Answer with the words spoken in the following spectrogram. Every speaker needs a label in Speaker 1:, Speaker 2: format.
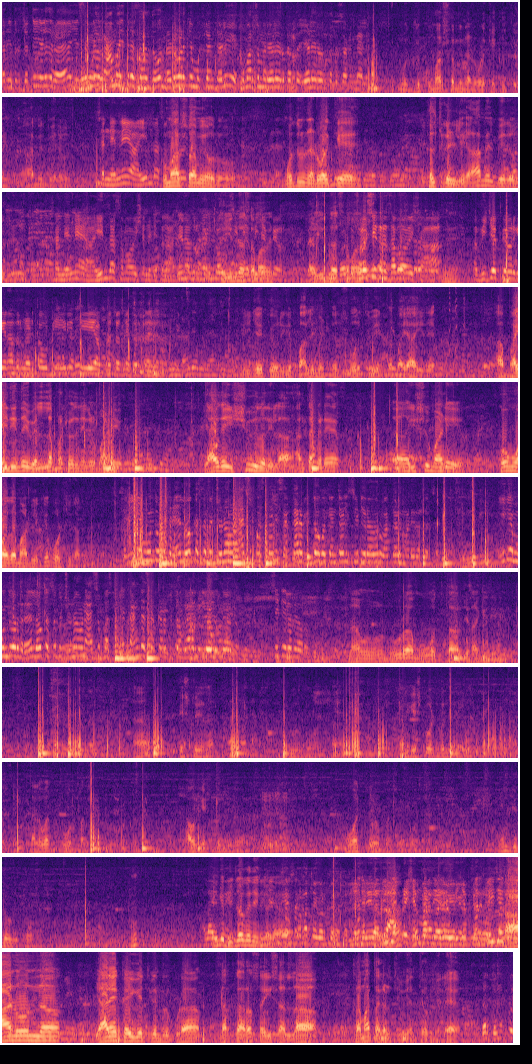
Speaker 1: Sir ಇದ್ರ ಜೊತೆ ಹೇಳಿದ್ರೆ ಹೆಸರಿನ ರಾಮ ಇದ್ರೆ ಸಾಲದು ನಡವಳಿಕೆ ಮುಖ್ಯ ಅಂತ ಹೇಳಿ ಕುಮಾರಸ್ವಾಮಿ ಹೇಳಿರೋಕಂತ ಹೇಳಿರುವಂತದ್ದು ಸರ್ ನಿಮ್ಮ ಮೇಲೆ
Speaker 2: ಮೊದಲು ಕುಮಾರಸ್ವಾಮಿ ನಡವಳಿಕೆ ಕಲ್ತ್ಕೊಳ್ಳಿ ಆಮೇಲೆ ಬೇರೆ ಹೇಳಿ.
Speaker 3: ಸರ್ ನಿನ್ನೆ ಆಯಿಂದ
Speaker 2: ಕುಮಾರಸ್ವಾಮಿ ಅವರು ಮೊದಲು ನಡವಳಿಕೆ ಕಲ್ತ್ಕೊಳ್ಳಿ ಆಮೇಲೆ ಬೇರೆಯವ್ರಿಗೆ
Speaker 3: ನಿನ್ನೆ ಅಹಿಂದ ಸಮಾವೇಶ ನಡೀತಲ್ಲ ಅದೇನಾದ್ರೂ
Speaker 2: ಅಹಿಂದ ಸಮಾವೇಶ ಅಹಿಂದ ಸಮಾವೇಶ.
Speaker 3: ಶೋಷಿತರ ಸಮಾವೇಶ ಬಿಜೆಪಿ ಅವ್ರಿಗೆ ಏನಾದರೂ ನಡ್ಕೊಬಿಟ್ಟು ಈ ರೀತಿ ಪ್ರಚೋದನೆ ಕೊಡ್ತಾ ಇದ್ದಾರೆ?
Speaker 2: ಬಿ ಜೆ ಪಿಯವರಿಗೆ ಪಾರ್ಲಿಮೆಂಟ್ನಲ್ಲಿ ಸೋಲ್ತೀವಿ ಅಂತ ಭಯ ಇದೆ. ಆ ಭಯದಿಂದ ಇವೆಲ್ಲ ಪ್ರಚೋದನೆಗಳು ಮಾಡಿ ಯಾವುದೇ ಇಶ್ಯೂ ಇರೋದಿಲ್ಲ. ಅಂಥ ಕಡೆ ಇಶ್ಯೂ ಮಾಡಿ ಹೋಮವಾದ ಮಾಡಲಿಕ್ಕೆ ಹೊರಟಿದ್ದಾರೆ.
Speaker 1: ಈಗ ಲೋಕಸಭೆ ಚುನಾವಣೆ ಆಸುಪಾಸಿನಲ್ಲಿ ಸರ್ಕಾರ ಬಿದ್ದೋಗುತ್ತೆ ಅಂತೇಳಿ ಸಿಟಿ ರವರು ವಾಗ್ದಾಳಿ ಮಾಡಿರೋದು ಸರ್. ಹೀಗೆ ಮುಂದುವರೆದ್ರೆ ಲೋಕಸಭೆ ಚುನಾವಣೆ ಆಸುಪಾಸಿನಲ್ಲಿ ಕಾಂಗ್ರೆಸ್ ಸರ್ಕಾರ
Speaker 2: ನಾವು ನೂರ ಮೂವತ್ತಾರು ಜನ ಗೆದ್ದಿದ್ದೀವಿ? ಎಷ್ಟು ಜನ? ನೂರ ಮೂವತ್ತಾರು. ನಮ್ಗೆ ಎಷ್ಟು ಓಟ್ ಬಂದಿದೆ ನಲವತ್ತ್ಮೂರು ಪರ್ಸೆಂಟ್. ಅವ್ರಿಗೆ ಎಷ್ಟು ಬಂದಿದೆ? ಮೂವತ್ತೇಳು ಪರ್ಸೆಂಟ್ ಓಟ್ ಹೆಂಗಿದೋಗುತ್ತೆ ಹ್ಞೂ? ಹೆಂಗೆ ಬಿದ್ದೋಗೋದು ಹೆಂಗಯ್ಯ
Speaker 3: ಸರ್. ಏನಾದ್ರು ಆಪರೇಷನ್ ಮಾಡಿದ್ರೆ ಬಿಜೆಪಿ
Speaker 2: ಕಾನೂನು ಯಾರೇ ಕೈಗೆತ್ಕೊಂಡ್ರು ಕೂಡ ಸರ್ಕಾರ ಸಹಿಸಲ್ಲ. ಕ್ರಮ ತಗೊಳ್ತೀವಿ ಅಂತವ್ರ ಮೇಲೆ.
